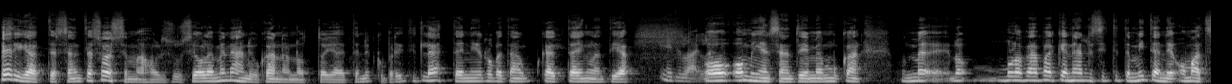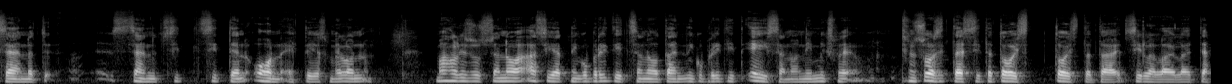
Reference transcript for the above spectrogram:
periaatteessa tässä olisi se mahdollisuus. Ja olemme nähneet kannanottoja, että nyt kun britit lähtee, niin ruvetaan käyttää englantia o- omien sääntöjemme mukaan. Mutta me, no, mulla on vähän vaikea nähdä sitten, että miten ne omat säännöt, säännöt sit, sitten on, että jos meillä on mahdollisuus sanoa asiat niin kuin britit sanoo tai niin kuin britit ei sano, niin miksi me, miksi me suosittaisiin sitä toista, toista tai sillä lailla, että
